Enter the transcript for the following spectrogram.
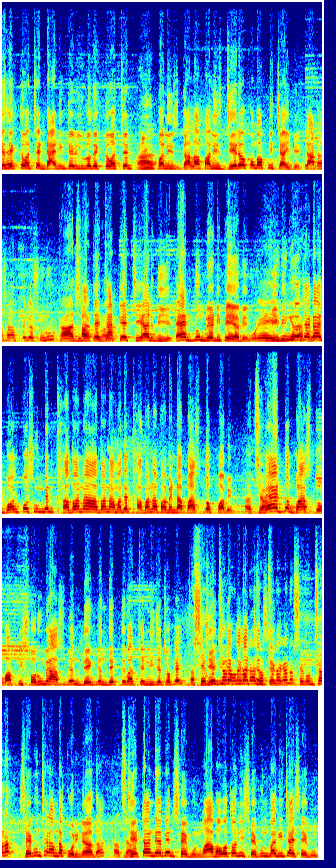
যে- দেখতে পাচ্ছেন ডাইনিং টেবিলগুলো দেখতে পাচ্ছেন। পিউ পালিশ গালা পালিশ যেরকম আপনি চাইবেন। আঠাশ হাজার থেকে শুরু কাজ সাথে চারটে চেয়ার দিয়ে একদম রেডি পেয়ে যাবেন। বিভিন্ন জায়গায় গল্প শুনবেন খাদানা আদানা আমাদের খাদানা পাবেন না বাস্তব পাবেন। আচ্ছা। একদম বাস্তব আপনি শোরুমে আসবেন দেখবেন দেখতে পাচ্ছেন নিজে চোখে যে কাজ হচ্ছে না কেন? সেগুন। ছাড়া? সেগুন ছাড়া আমরা করি না দাদা। আচ্ছা। যেটা নেবেন সেগুন। মা ভবতনী সেগুন বাগিচায় সেগুন।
